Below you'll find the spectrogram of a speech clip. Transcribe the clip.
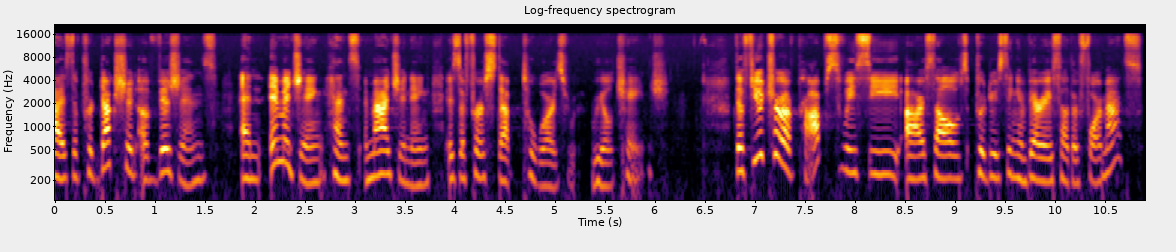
as the production of visions, and imaging, hence imagining, is the first step towards real change. The future of props, we see ourselves producing in various other formats.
